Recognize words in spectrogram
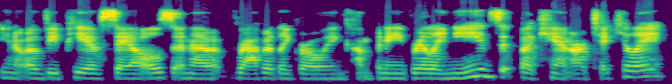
you know a VP of sales in a rapidly growing company really needs but can't articulate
